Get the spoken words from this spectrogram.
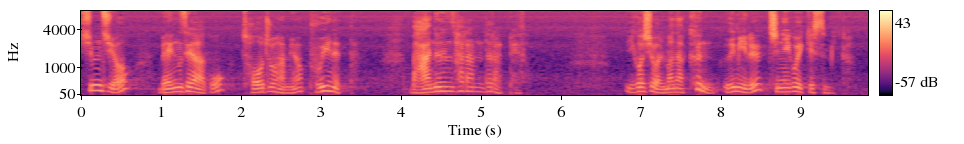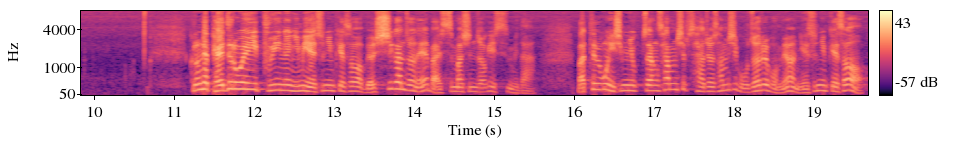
심지어 맹세하고 저주하며 부인했다. 많은 사람들 앞에서. 이것이 얼마나 큰 의미를 지니고 있겠습니까? 그런데 베드로의 이 부인은 이미 예수님께서 몇 시간 전에 말씀하신 적이 있습니다. 마태복음 26장 34절 35절을 보면 예수님께서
